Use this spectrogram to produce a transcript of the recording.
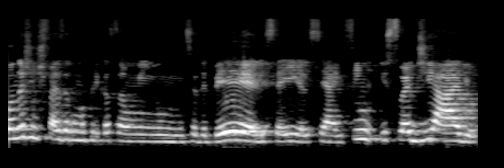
Quando a gente faz alguma aplicação em um CDB, LCI, LCA, enfim, isso é diário.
